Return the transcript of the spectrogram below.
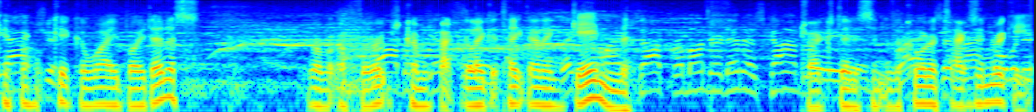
Kick, kick away by Dennis. Robert off the ropes, comes back the leg at takedown again. Drags Dennis into the corner, tags in Ricky.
